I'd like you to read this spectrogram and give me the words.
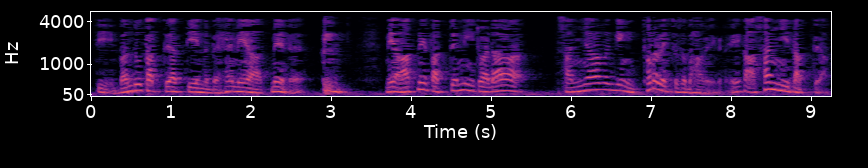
ඉතින් බඳු තත්වයක් තියෙන්න බෑ මේ ආත්මයට. මේ ආත්මයපත් වෙන්නේ ඊට වඩා සංඥාවකින් තොර වෙච්ච ස්වභාවයකට. ඒක අසංඤී තත්වයක්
